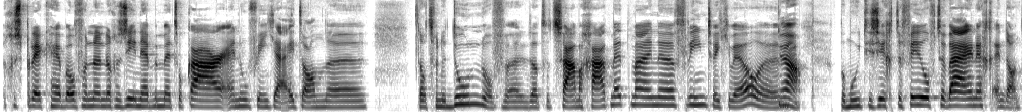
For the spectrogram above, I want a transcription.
gesprek hebben of een, een gezin hebben met elkaar. En hoe vind jij het dan eh, dat we het doen? Of dat het samen gaat met mijn vriend, weet je wel? Ja. Bemoeit hij zich te veel of te weinig? En dan,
